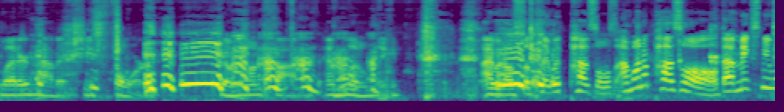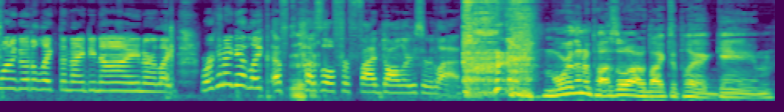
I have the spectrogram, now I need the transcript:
Let her have it. She's four, going on five, and lonely. I would also play with puzzles. I want a puzzle. That makes me want to go to like the 99 or like, where can I get like a puzzle for $5 or less? More than a puzzle, I would like to play a game.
